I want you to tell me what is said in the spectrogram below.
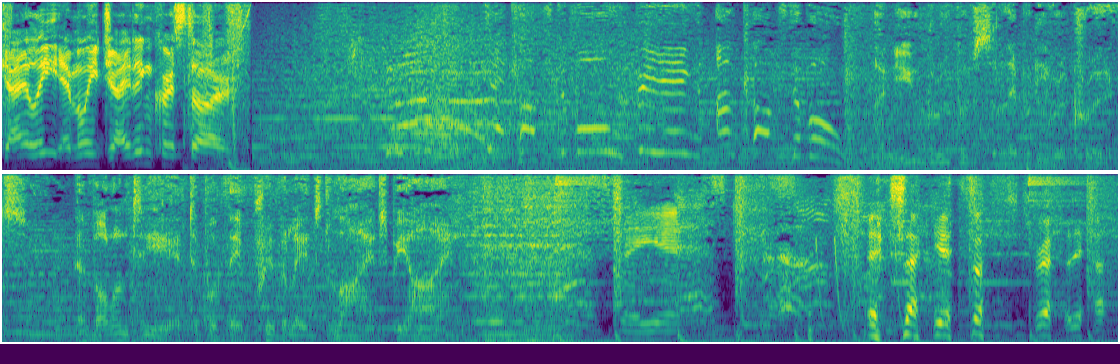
Gailey, Emily, Jade, and Christo. Get comfortable being uncomfortable. A new group of celebrity recruits have volunteered to put their privileged lives behind. SAS Australia.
